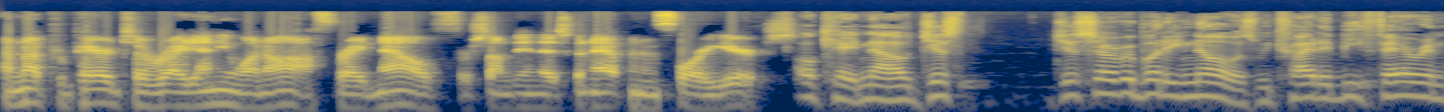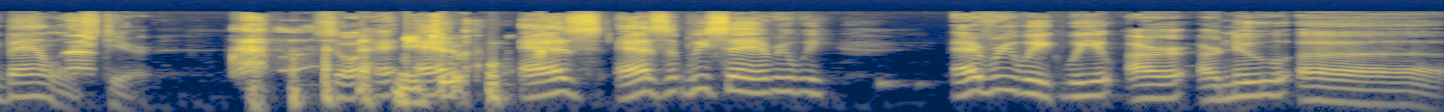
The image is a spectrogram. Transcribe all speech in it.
I'm not prepared to write anyone off right now for something that's going to happen in four years. Okay, now just just so everybody knows, we try to be fair and balanced here. So Me a- too. as as we say every week, every week we our our new uh,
